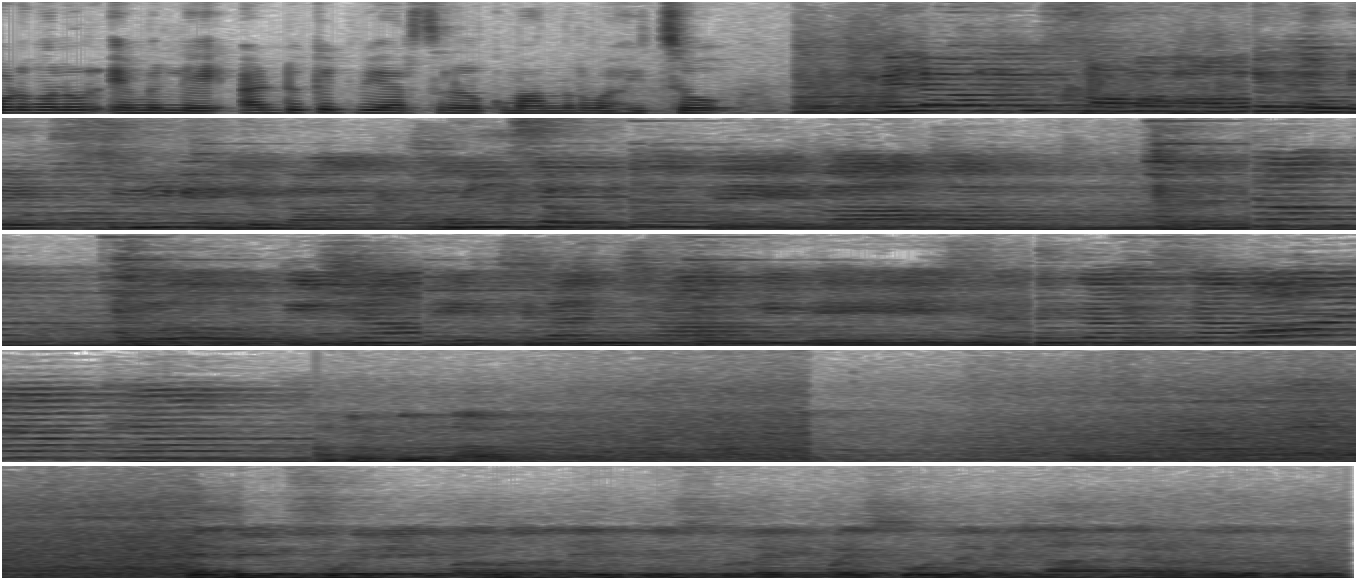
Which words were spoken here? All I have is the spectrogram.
Kodungallur M L A advocate V R Sunilkumar നിർവഹിച്ചു. സ്വീകരിക്കുന്ന ഉണ്ടാവും എൽ പി യു സ്കൂളിലേക്കും അതുപോലെ തന്നെ യു പി യു സ്കൂളിലേക്കും ഹൈസ്കൂളിലേക്കും എല്ലാം തന്നെ കടന്നു വരുന്നൊരു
